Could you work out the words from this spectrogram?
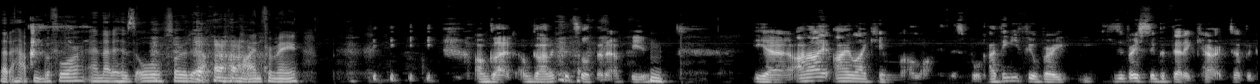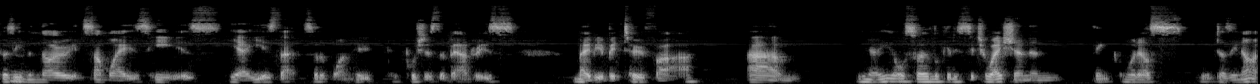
that it happened before, and that it has all sorted out in my mind for me. I'm glad. I'm glad I could sort that out for you. Hmm. Yeah, and I, I like him a lot in this book. I think you feel very. He's a very sympathetic character because even though in some ways he is, yeah, he is that sort of one who, who pushes the boundaries maybe a bit too far. Um, you know, you also look at his situation and think, what else does he know?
